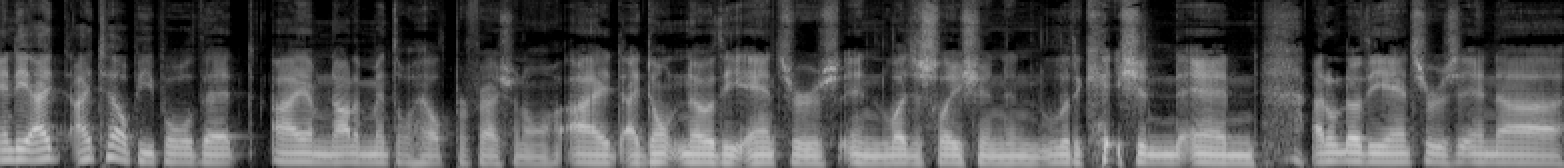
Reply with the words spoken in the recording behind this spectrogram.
Andy, I, I tell people that I am not a mental health professional. I, I don't know the answers in legislation and litigation, and I don't know the answers in uh,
